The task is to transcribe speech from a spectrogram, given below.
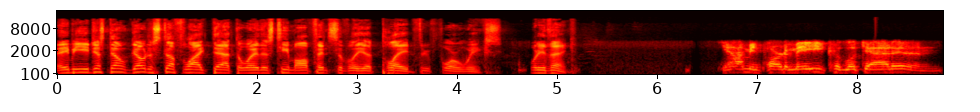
Maybe you just don't go to stuff like that the way this team offensively had played through four weeks. What do you think? yeah, I mean, part of me could look at it and,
